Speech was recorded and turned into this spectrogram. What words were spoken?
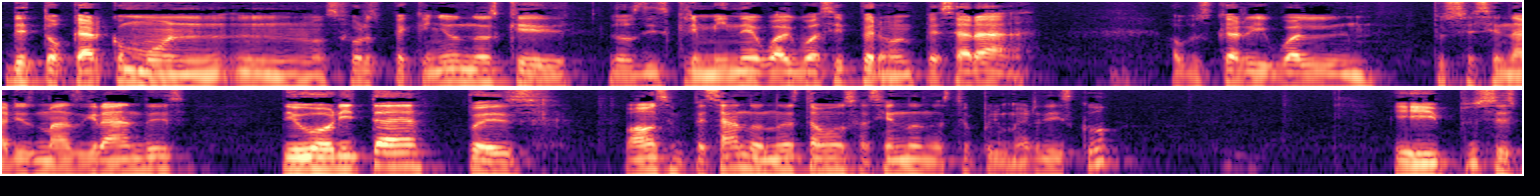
de tocar como en, en los foros pequeños, no es que los discrimine o algo así, pero empezar a, a buscar igual pues escenarios más grandes. Digo, ahorita pues vamos empezando, ¿no? Estamos haciendo nuestro primer disco. Y pues es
